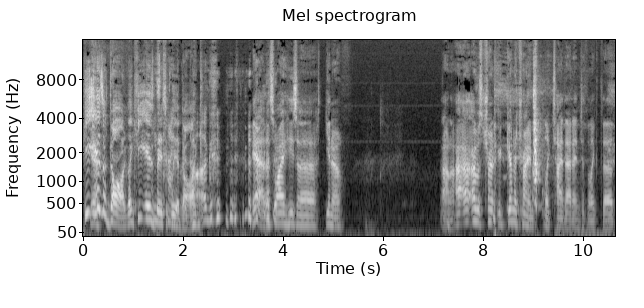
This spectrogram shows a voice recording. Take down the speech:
He Yeah. is a dog. Like he is He's basically a dog. of dog. Yeah, that's why he's a you know. I don't know. I, I- I was trying gonna try and like tie that into like the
